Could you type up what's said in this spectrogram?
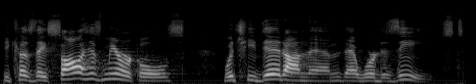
because they saw his miracles which he did on them that were diseased.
